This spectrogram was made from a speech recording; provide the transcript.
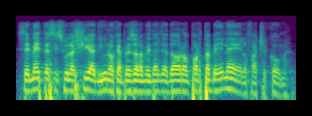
se mettersi sulla scia di uno che ha preso la medaglia d'oro porta bene, lo faccio come.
